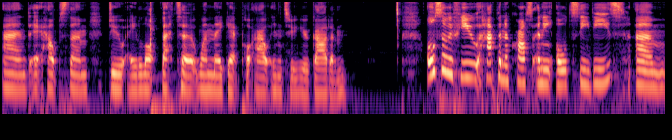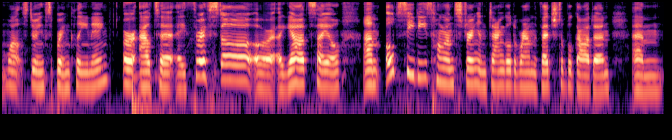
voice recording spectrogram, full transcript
and it helps them do a lot better when they get put out into your garden. Also, if you happen across any old CDs um, whilst doing spring cleaning or out at a thrift store or a yard sale, um, old CDs hung on string and dangled around the vegetable garden um,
